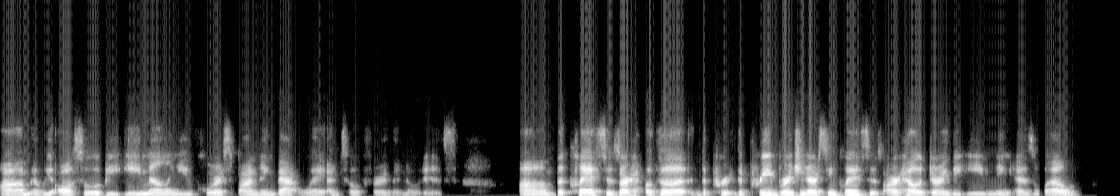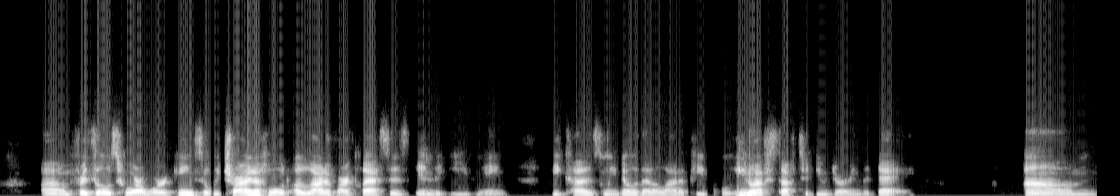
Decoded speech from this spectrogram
Um, and we also will be emailing you corresponding that way until further notice. Um, the classes are the the pre, the pre-bridge nursing classes are held during the evening as well um, for those who are working. So we try to hold a lot of our classes in the evening because we know that a lot of people, you know, have stuff to do during the day. Um,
